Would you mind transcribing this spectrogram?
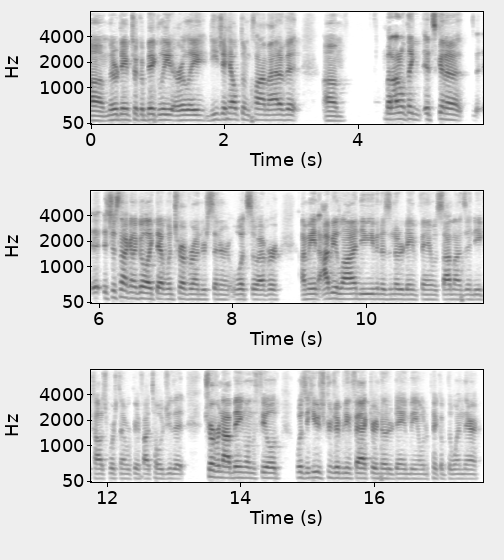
Um, Notre Dame took a big lead early. DJ helped them climb out of it. Um, but I don't think it's gonna. It's just not gonna go like that when Trevor under center whatsoever. I mean, I'd be lying to you, even as a Notre Dame fan with Sidelines Indy, College Sports Network, if I told you that Trevor not being on the field was a huge contributing factor in Notre Dame being able to pick up the win there.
